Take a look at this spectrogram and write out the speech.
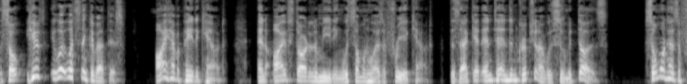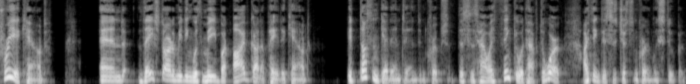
so here's let's think about this. I have a paid account and I've started a meeting with someone who has a free account. Does that get end to end encryption? I would assume it does. Someone has a free account and they start a meeting with me, but I've got a paid account. It doesn't get end to end encryption. This is how I think it would have to work. I think this is just incredibly stupid.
